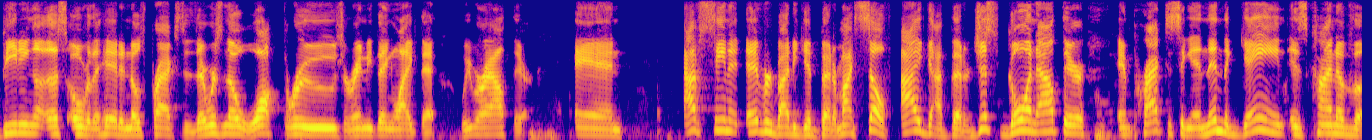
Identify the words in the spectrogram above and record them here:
beating us over the head in those practices. There was no walkthroughs or anything like that. We were out there, and I've seen it. Everybody get better. Myself, I got better just going out there and practicing. And then the game is kind of uh,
